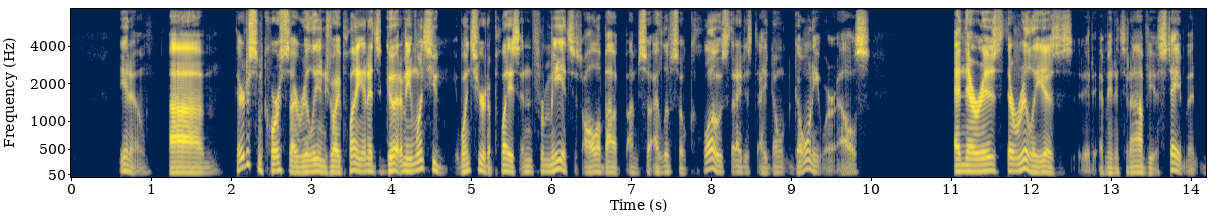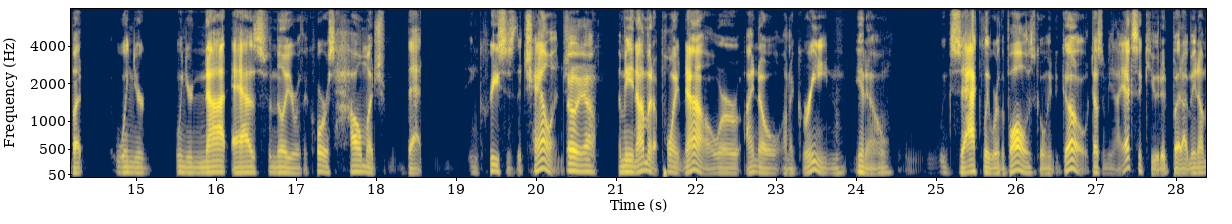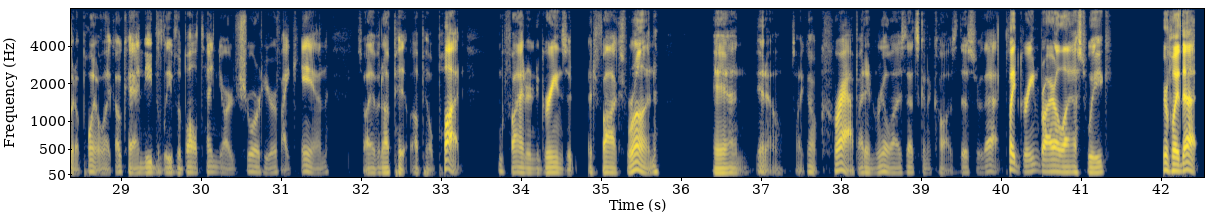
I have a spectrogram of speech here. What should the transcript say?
you know, um, there are just some courses I really enjoy playing, and it's good. I mean, once you once you're at a place, and for me, it's just all about I'm so I live so close that I just I don't go anywhere else. And there is there really is. I mean, it's an obvious statement, but when you're when you're not as familiar with a course, how much that increases the challenge. Oh yeah. I mean, I'm at a point now where I know on a green, you know, exactly where the ball is going to go. Doesn't mean I execute it, but I mean, I'm at a point where like, okay, I need to leave the ball 10 yards short here if I can. So I have an uphill, uphill putt. I'm finding the greens at, at Fox Run. And, you know, it's like, oh, crap. I didn't realize that's going to cause this or that. Played Greenbriar last week. You ever played that?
